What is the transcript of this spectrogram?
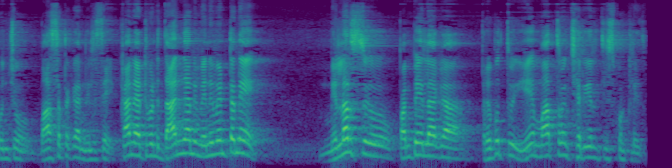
కొంచెం బాసటగా నిలిసాయి కానీ అటువంటి ధాన్యాన్ని వెను వెంటనే మిల్లర్స్ పంపేలాగా ప్రభుత్వం ఏ మాత్రం చర్యలు తీసుకుంటలేదు.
